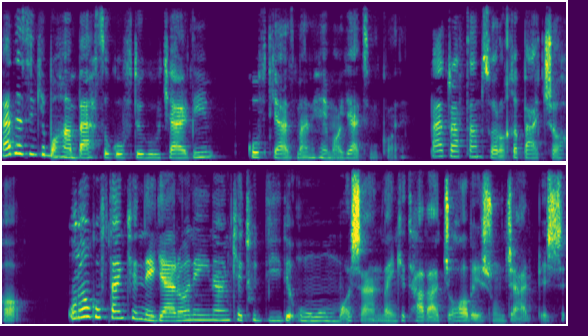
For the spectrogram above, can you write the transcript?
بعد از اینکه با هم بحث و گفتگو کردیم گفت که از من حمایت می‌کنه. بعد رفتم سراغ بچه ها. اونا گفتن که نگران اینن که تو دید عموم باشن و اینکه توجه ها بهشون جلب بشه.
